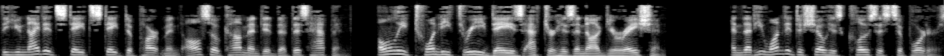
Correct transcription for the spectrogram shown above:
The United States State Department also commented that this happened, "...only 23 days after his inauguration." And that he wanted to show his closest supporters,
